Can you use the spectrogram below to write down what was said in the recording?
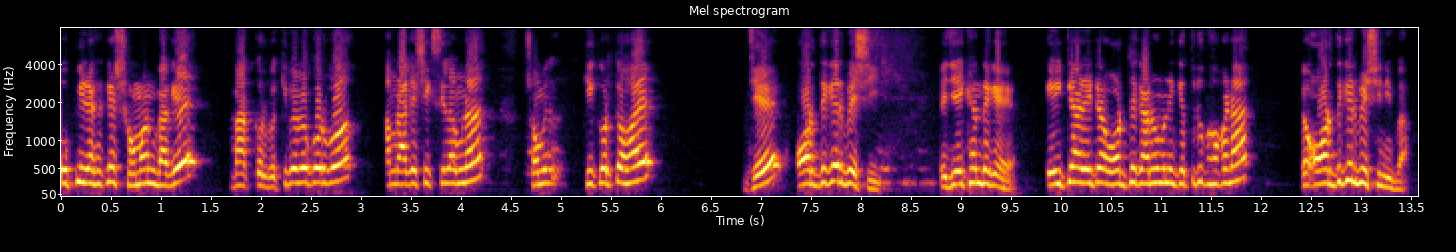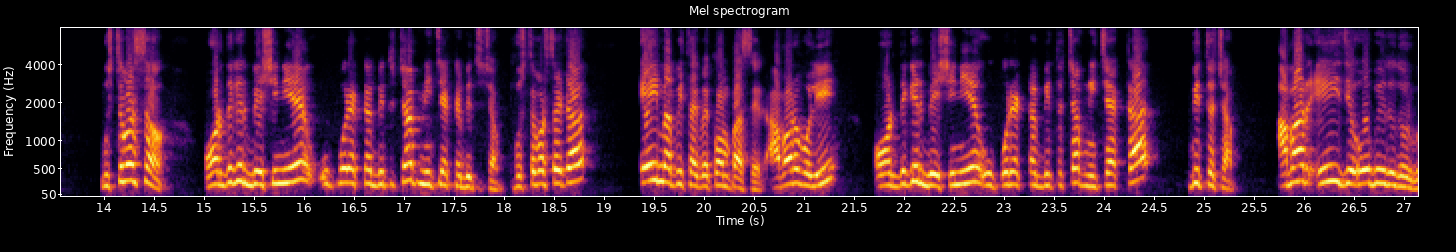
ওপি রেখাকে সমান ভাগে ভাগ করব। কীভাবে করব? আমরা আগে শিখছিলাম না। সম কি করতে হয়? যে অর্ধেকের বেশি। এই যে এখান থেকে, এইটা আর এটা অর্ধেক আনুমানিক এতটুকু হবে না। অর্ধেকের বেশি নিবা। বুঝতে পারছ? অর্ধেকের বেশি নিয়ে উপরে একটা বৃত্তচাপ নিচে একটা বৃত্তচাপ বুঝতে পারছ এটা? এই মাপি থাকবে কম্পাসের আবারও বলি, অর্ধেকের বেশি নিয়ে উপরে একটা বৃত্তচাপ নিচে একটা বৃত্তচাপ আবার এই যে ও বিন্দু ধরবো,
